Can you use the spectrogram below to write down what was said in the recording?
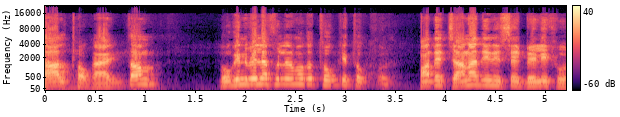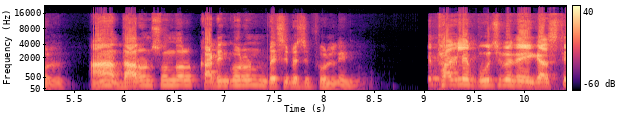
লাল থকা, একদম বগিনবেলা ফুলের মতো থককে থক ফুল। আমাদের জানা জিনিস সেই বেলি ফুল। হ্যাঁ দারুণ সুন্দর কাটিং করুন, বেশি বেশি ফুল নিন। থাকলে বুঝবেন এই গাছটি,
